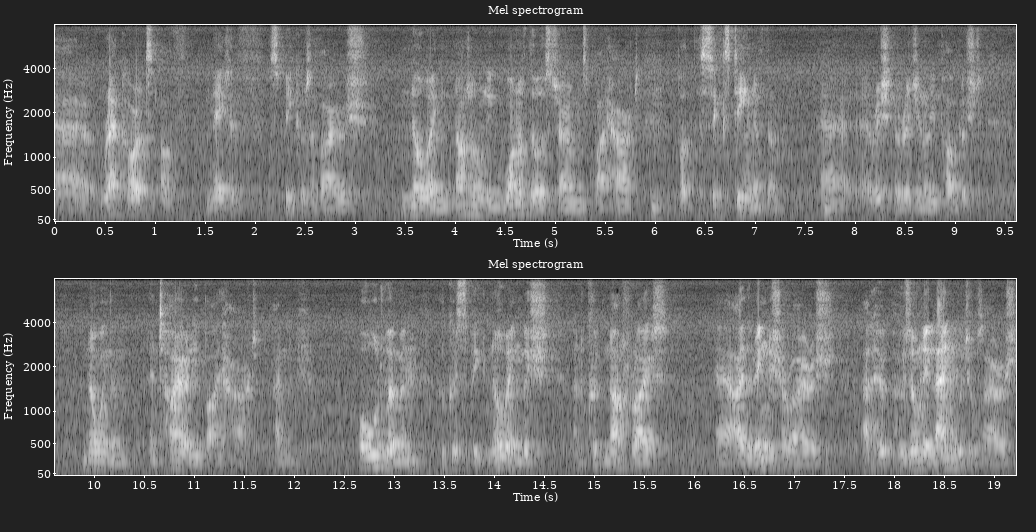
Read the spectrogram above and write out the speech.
uh, records of native speakers of Irish knowing not only one of those terms by heart, Hmm. but the 16 of them uh, ori- originally published, knowing them entirely by heart. And old women who could speak no English and could not write uh, either English or Irish, and who, whose only language was Irish,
